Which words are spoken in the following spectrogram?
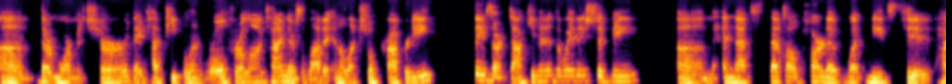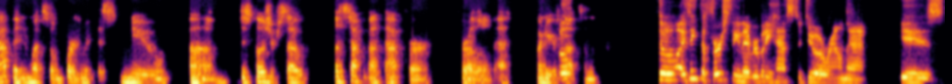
um, they're more mature. They've had people enrolled for a long time. There's a lot of intellectual property. things aren't documented the way they should be. Um, and that's that's all part of what needs to happen and what's so important with this new um, disclosure. So let's talk about that for for a little bit. What are your well, thoughts on? So I think the first thing that everybody has to do around that is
